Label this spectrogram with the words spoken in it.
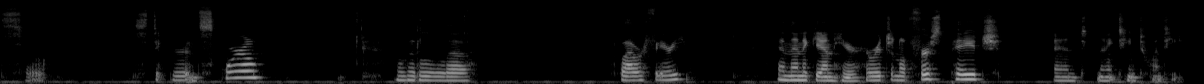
So sticker and squirrel, a little uh, flower fairy, and then again here, original first page and 1920.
